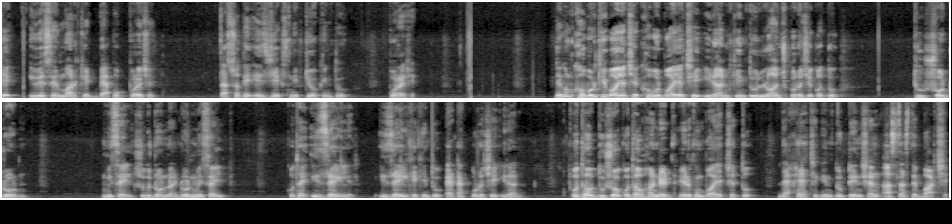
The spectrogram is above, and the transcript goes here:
যে ইউএসের মার্কেট ব্যাপক পড়েছে, তার সাথে এসজিএক্স নিফটিও কিন্তু পড়েছে। দেখুন, খবর কি পাওয়া যাচ্ছে? খবর পাওয়া যাচ্ছে ইরান কিন্তু লঞ্চ করেছে কত? দুশো ড্রোন মিসাইল শুধু ড্রোন নয় ড্রোন মিসাইল কোথায়? ইসরায়েলের ইসরায়েলকে কিন্তু অ্যাটাক করেছে ইরান। কোথাও দুশো, কোথাও হান্ড্রেড এরকম পাওয়া যাচ্ছে। তো দেখা যাচ্ছে কিন্তু টেনশন আস্তে আস্তে বাড়ছে।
